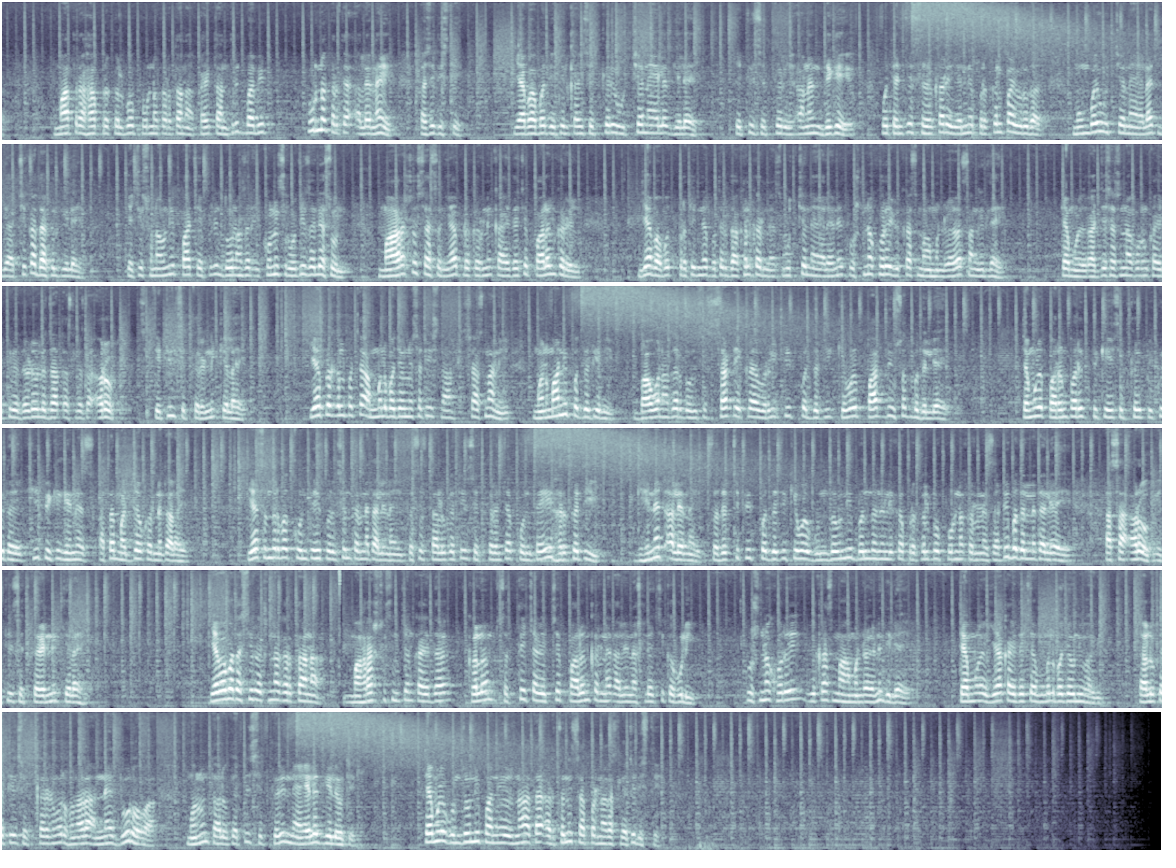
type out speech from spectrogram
मात्र हा प्रकल्प पूर्ण करताना काही तांत्रिक बाबी पूर्ण करता आल्या नाहीत असे दिसते. याबाबत येथील काही शेतकरी उच्च न्यायालयात गेले आहेत. येथील शेतकरी आनंद दिघे व त्यांचे सहकारी यांनी प्रकल्पाविरोधात मुंबई उच्च न्यायालयात याचिका दाखल केली आहे. याची सुनावणी पाच एप्रिल दोन हजार एकोणीस रोजी झाली असून महाराष्ट्र शासन या प्रकरणी कायद्याचे पालन करेल. याबाबत प्रतिज्ञापत्र दाखल करण्यास उच्च न्यायालयाने कृष्णा खोरे विकास महामंडळाला सांगितले आहे. त्यामुळे राज्य शासनाकडून काहीतरी दडवलं जात असल्याचा आरोप तेथील शेतकऱ्यांनी केला आहे. या प्रकल्पाच्या अंमलबजावणीसाठी शा शासनाने मनमानी पद्धतीने बावन्न हजार दोनशे साठ एकरावरील पीक पद्धती केवळ पाच दिवसात बदलली आहे. त्यामुळे पारंपरिक पिके शेतकरी पिकवित आहेत. ही पिके घेण्यास आता मज्जाव करण्यात आला आहे. या संदर्भात कोणतेही परीक्षण करण्यात आले नाही. तसेच तालुक्यातील शेतकऱ्यांच्या कोणत्याही हरकती घेण्यात आल्या नाहीत. सदरची पीक पद्धती केवळ गुंजवणी बंद नलिका प्रकल्प पूर्ण करण्यासाठी बदलण्यात आली आहे असा आरोप येथील शेतकऱ्यांनी केला आहे. याबाबत अशी रचना करताना महाराष्ट्र सिंचन कायदा कलम सत्तेचाळीसचे पालन करण्यात आले नसल्याची कबुली कृष्णा खोरे विकास महामंडळाने दिली आहे. त्यामुळे या कायद्याची अंमलबजावणी व्हावी. तालुक्यातील शेतकऱ्यांवर होणारा अन्याय दूर व्हावा म्हणून तालुक्यातील शेतकरी न्यायालयात गेले होते. त्यामुळे गुंतवणूक पाणी योजना आता अडचणीत सापडणार असल्याचे दिसते.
